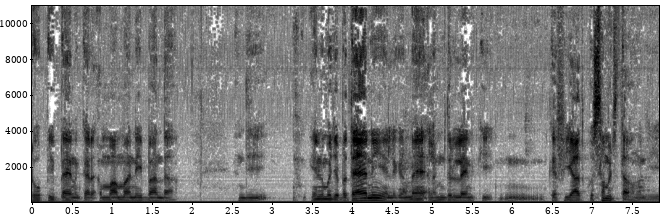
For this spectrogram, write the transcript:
टोपी पहनकर अमामा नहीं बांधा। जी, इन्होंने मुझे बताया नहीं है, लेकिन मैं अल्हम्दुलिल्लाह इनकी कैफियत को समझता हूँ जी।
